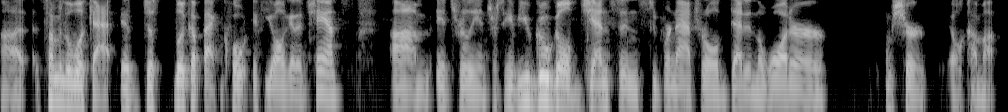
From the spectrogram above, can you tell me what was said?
uh, something to look at. It, just look up that quote if you all get a chance. Um, it's really interesting. If you Google Jensen Supernatural Dead in the Water, I'm sure it'll come up.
